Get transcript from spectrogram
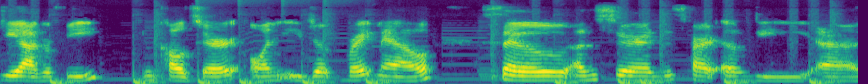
geography and culture on Egypt right now. So I'm sure this part of the, uh,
